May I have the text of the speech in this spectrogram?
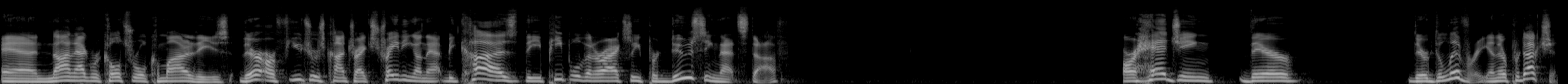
and non agricultural commodities, there are futures contracts trading on that because the people that are actually producing that stuff are hedging their their delivery and their production.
